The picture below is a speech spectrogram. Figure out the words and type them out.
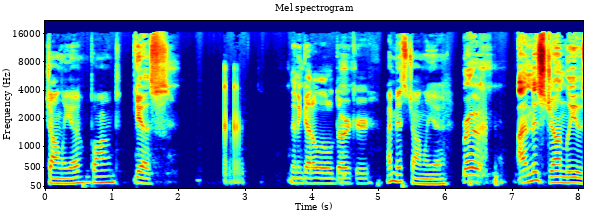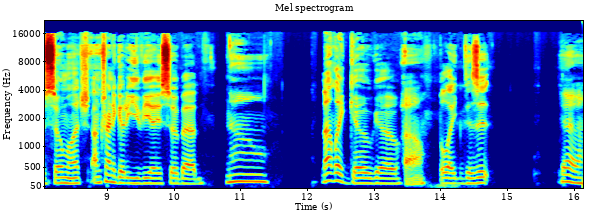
John Leo blonde. Yes. Then it got a little darker. I miss John Leo. Bro, I miss John Leo so much. I'm trying to go to UVA so bad. No. Not like go go, Oh. but like visit. Yeah.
